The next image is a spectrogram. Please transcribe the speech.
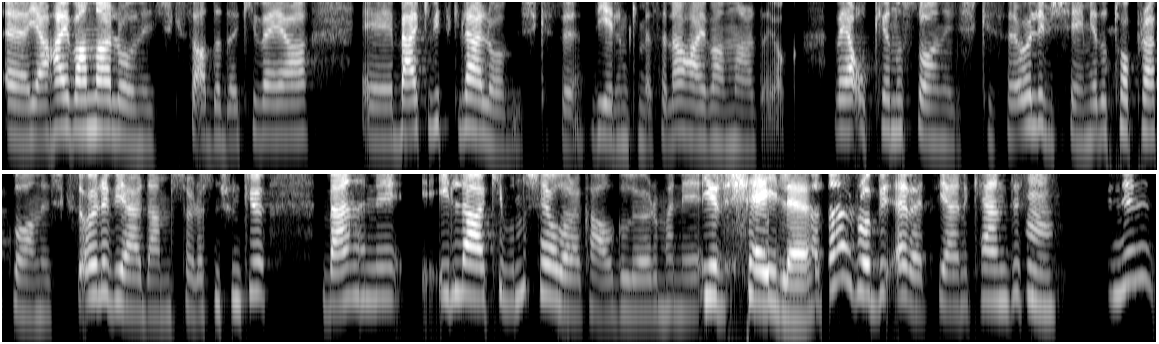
E, yani hayvanlarla olan ilişkisi adadaki veya e, belki bitkilerle olan ilişkisi. Diyelim ki mesela hayvanlar da yok. Veya okyanusla olan ilişkisi. Öyle bir şey mi? Ya da toprakla olan ilişkisi. Öyle bir yerden mi söylüyorsun? Çünkü ben hani illaki bunu şey olarak algılıyorum. Hani bir şeyle. Da Robi evet yani kendisinin Hı.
